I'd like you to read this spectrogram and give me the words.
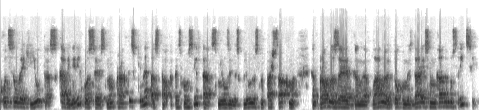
ko cilvēki jūtas, kā viņi rīkosies, nu, praktiski nepastāv. Tāpēc mums ir tādas milzīgas kļūdas no paša sākuma, gan prognozējot, gan plānojot to, ko mēs darīsim un kāda būs rīcība.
